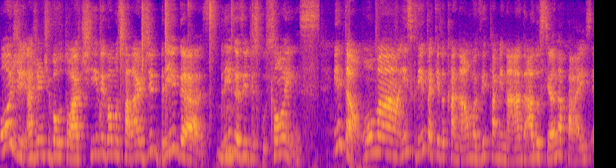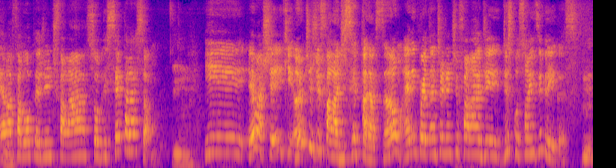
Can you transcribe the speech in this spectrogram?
Hoje a gente voltou ativa e vamos falar de brigas, brigas e discussões. Então, uma inscrita aqui do canal, uma vitaminada, a Luciana Paz, ela falou pra gente falar sobre separação. E E eu achei que antes de falar de separação, era importante a gente falar de discussões e brigas. hum,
